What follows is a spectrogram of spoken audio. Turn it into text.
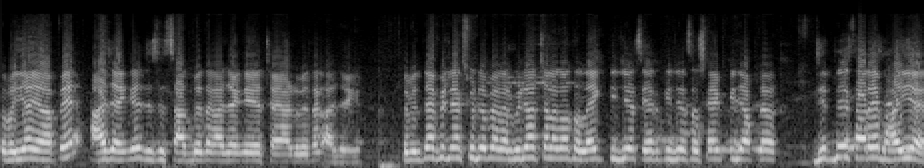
तो भैया यहाँ पे आ जाएँगे, जैसे सात बजे तक आ जाएँगे या चाहे आठ बजे तक आ जाएँगे। तो मिलते हैं फिर नेक्स्ट वीडियो में। अगर वीडियो अच्छा लगा तो लाइक कीजिए शेयर कीजिए सब्सक्राइब कीजिए। अपने जितने सारे भाई है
